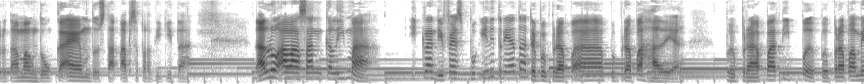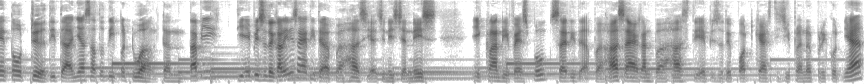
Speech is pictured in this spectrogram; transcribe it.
Terutama untuk UKM untuk startup seperti kita. Lalu alasan kelima iklan di Facebook ini ternyata ada beberapa beberapa hal ya. Beberapa tipe beberapa metode tidak hanya satu tipe doang. Dan tapi di episode kali ini saya tidak bahas ya jenis-jenis iklan di Facebook. Saya tidak bahas saya akan bahas di episode podcast Digipreneur berikutnya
